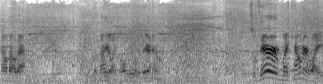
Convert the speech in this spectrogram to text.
How about that? But now you're like all the way over there now. So there, my counter, like,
